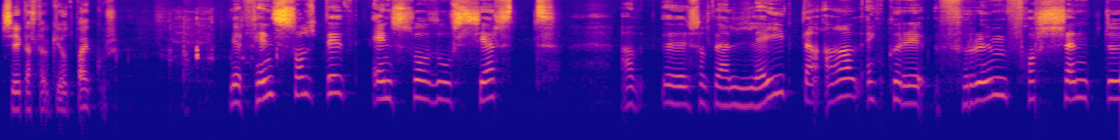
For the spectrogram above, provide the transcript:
sé ekki alltaf að gefa út bækur. Mér finnst svolítið eins og þú sérst að, uh, að leita að einhverju frumforsendu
